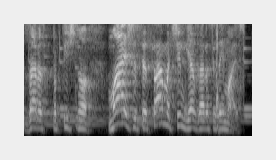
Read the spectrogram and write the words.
зараз практично майже те саме, чим я зараз і займаюся.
